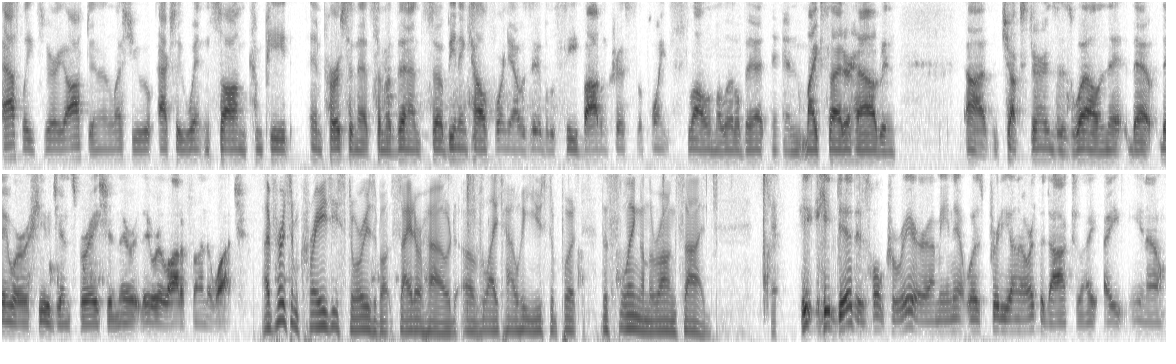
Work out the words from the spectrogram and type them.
athletes very often unless you actually went and saw them compete in person at some events. So being in California, I was able to see Bob and Chris Lapointe slalom a little bit, and Mike Suyderhoud and uh, Chuck Stearns as well, and that that they were a huge inspiration. They were they were a lot of fun to watch. I've heard some crazy stories about Suyderhoud of like how he used to put the sling on the wrong side. He he did his whole career. I mean, it was pretty unorthodox. I I you know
